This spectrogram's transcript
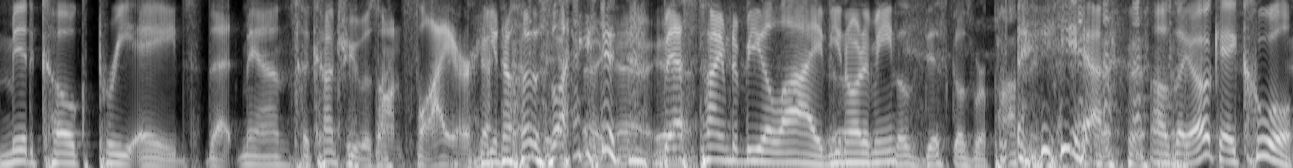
mid coke pre AIDS that man the country was on fire. You know, it was like best time to be alive. You know what I mean? those discos were popping yeah. I was like, okay, cool.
